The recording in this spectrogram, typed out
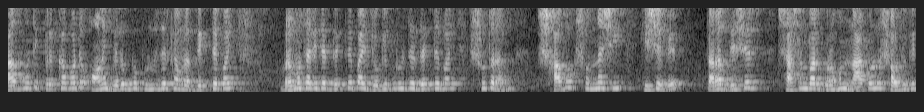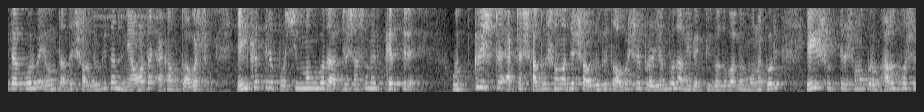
রাজনৈতিক প্রেক্ষাপটে অনেক বেদজ্ঞ পুরুষদেরকে আমরা দেখতে পাই, ব্রহ্মচারীদের দেখতে পাই, যোগী পুরুষদের দেখতে পাই। সুতরাং সাধক সন্ন্যাসী হিসেবে তারা দেশের শাসনভার গ্রহণ না করলে সহযোগিতা করবে এবং তাদের সহযোগিতা নেওয়াটা একান্ত আবশ্যক। এই ক্ষেত্রে পশ্চিমবঙ্গ রাজ্য শাসনের ক্ষেত্রে উৎকৃষ্ট একটা সাধু সমাজের সহযোগিতা অবশ্যই প্রয়োজন বলে আমি ব্যক্তিগতভাবে মনে করি। এই সূত্রে সমগ্র ভারতবর্ষে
